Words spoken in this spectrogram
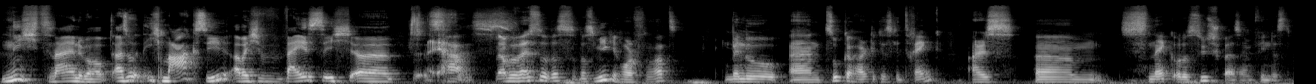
Nicht? Nein, überhaupt. Also ich mag sie, aber ich weiß, ich. Äh, Ja, aber weißt du, was, was mir geholfen hat? Wenn du ein zuckerhaltiges Getränk als ähm, Snack oder Süßspeise empfindest.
